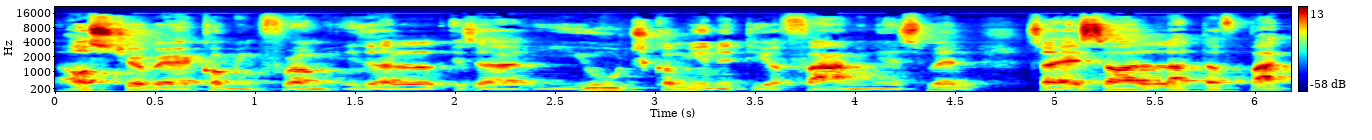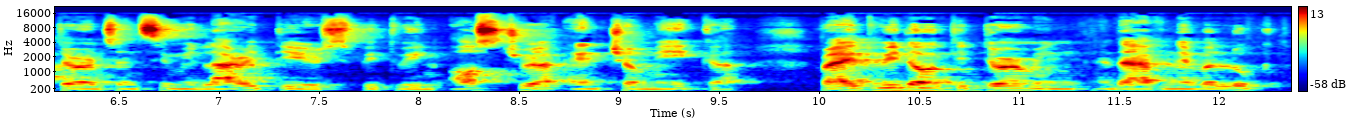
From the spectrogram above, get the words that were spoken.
Austria, where I'm coming from, is a, is a huge community of farming as well. So I saw a lot of patterns and similarities between Austria and Jamaica, right? We don't determine, and I have never looked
